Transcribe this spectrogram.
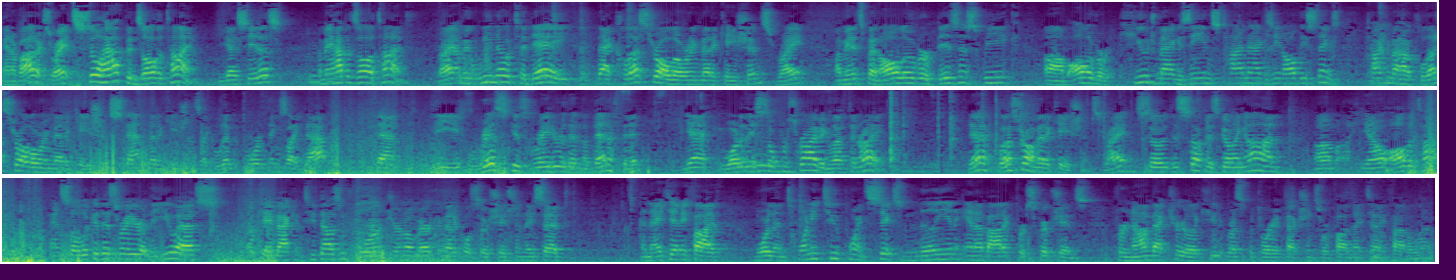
Antibiotics, right? It still happens all the time. You guys see this? I mean, it happens all the time, right? I mean, we know today that cholesterol lowering medications, right? I mean, it's been all over Business Week, um, all over huge magazines, Time Magazine, all these things, talking about how cholesterol lowering medications, statin medications like Lipitor, things like that, that the risk is greater than the benefit, yet what are they still prescribing left and right? Yeah, cholesterol medications, right? So this stuff is going on, um, you know, all the time. And so look at this right here in the U.S. Okay, back in 2004, Journal American Medical Association, they said in 1995, more than 22.6 million antibiotic prescriptions for non-bacterial acute respiratory infections were filed in 1995 alone.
